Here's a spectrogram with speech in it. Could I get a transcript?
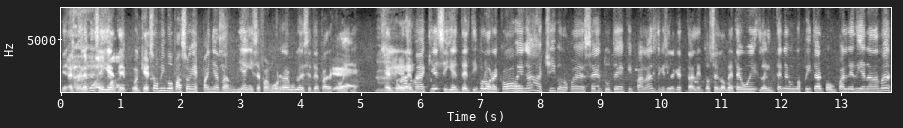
El problema es el siguiente, porque eso mismo pasó en España también y se formó un revuelo de siete padres cogidos. El Mm. problema aquí es el siguiente, el tipo lo recogen, ah, chico, no puede ser, tú tienes que ir para adelante, que si hay que estar. Entonces lo meten, en un- lo internan en un hospital por un par de días nada más,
